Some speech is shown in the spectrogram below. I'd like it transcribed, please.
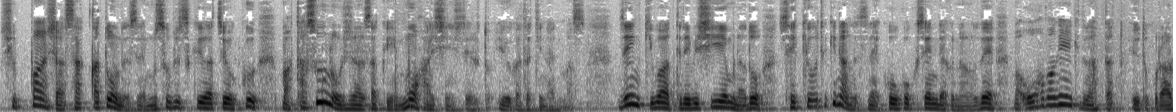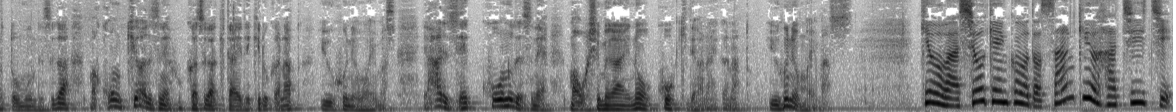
出版社、作家とのですね、結びつきが強く、まあ、多数のオリジナル作品も配信しているという形になります。前期はテレビ CM など積極的なですね、広告戦略なので、まあ、大幅減益となったというところあると思うんですが、まあ、今期はですね、復活が期待できるかなというふうに思います。やはり絶好のですね、まあ、おしめ買いの後期ではないかなというふうに思います。今日は証券コード3981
